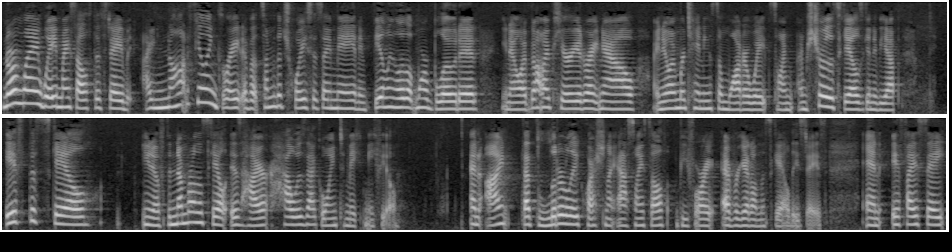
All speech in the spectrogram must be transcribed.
Normally I weigh myself this day, but I'm not feeling great about some of the choices I made. I'm feeling a little bit more bloated you know, I've got my period right now. I know I'm retaining some water weight, so I'm, I'm sure the scale is going to be up. If the scale, you know, if the number on the scale is higher, how is that going to make me feel? And I that's literally a question I ask myself before I ever get on the scale these days. And if I say,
